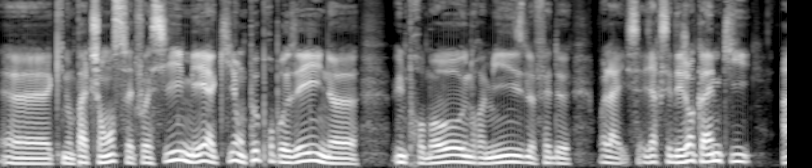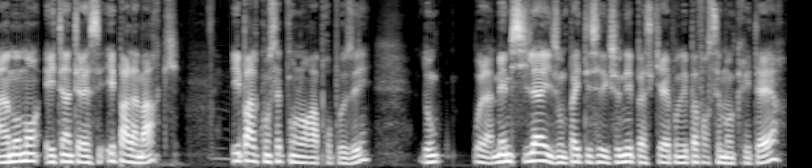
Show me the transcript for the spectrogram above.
qui n'ont pas de chance cette fois-ci, mais à qui on peut proposer une, une promo, une remise, le fait de... Voilà, c'est-à-dire que c'est des gens quand même qui, à un moment, étaient intéressés et par la marque, et par le concept qu'on leur a proposé. Donc voilà, même si là, ils n'ont pas été sélectionnés parce qu'ils ne répondaient pas forcément aux critères,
